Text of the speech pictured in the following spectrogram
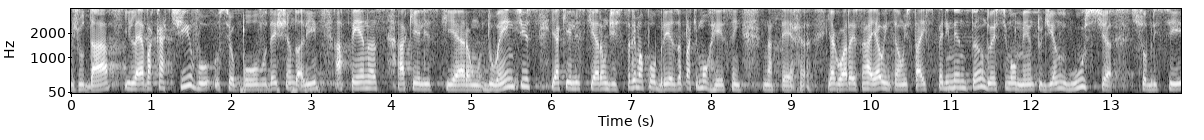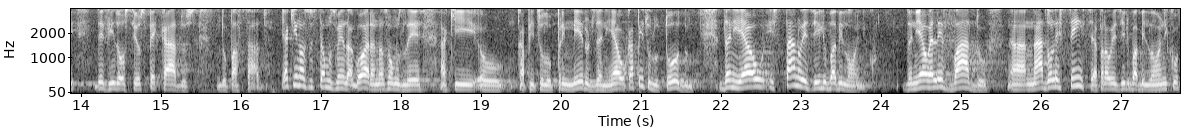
Judá e leva cativo o seu povo, deixando ali apenas aqueles aqueles que eram doentes e aqueles que eram de extrema pobreza para que morressem na terra. E agora Israel então está experimentando esse momento de angústia sobre si devido aos seus pecados do passado. E aqui nós estamos vendo agora, nós vamos ler aqui o capítulo 1 de Daniel, o capítulo todo. Daniel está no exílio babilônico. Daniel é levado na, adolescência para o exílio babilônico.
